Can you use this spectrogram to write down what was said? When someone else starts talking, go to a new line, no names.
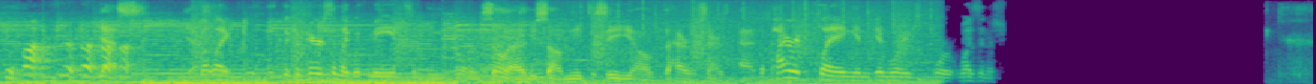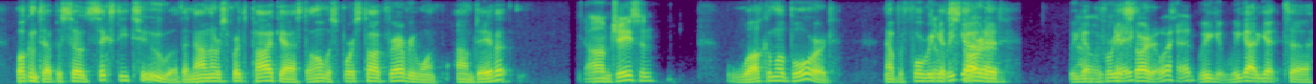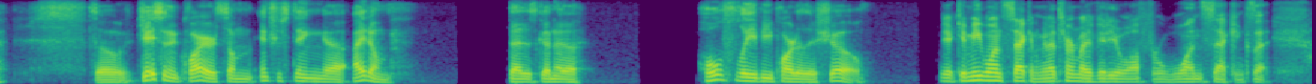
yes. yes.
But like the comparison, like with me and some people,
So uh, that'd be something neat to see. You know, the Harris Centers at
the Pirates playing in, in Williamsport wasn't a.
Welcome to episode 62 of the Not Another Sports Podcast, the home of sports talk for everyone. I'm David.
I'm Jason.
Welcome aboard. Now, before we
So
get
we
started,
gotta-
we got oh, before we get started,
Go ahead.
we we got to get to. So, Jason acquired some interesting uh, item that is going to hopefully be part of this show.
Yeah, give me one second. I'm gonna turn my video off for one second because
